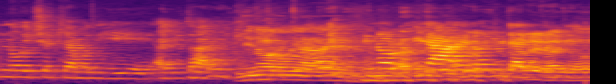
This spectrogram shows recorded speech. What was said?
noi cerchiamo di aiutare. Di non rovinare. di non rovinare noi interpreti.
